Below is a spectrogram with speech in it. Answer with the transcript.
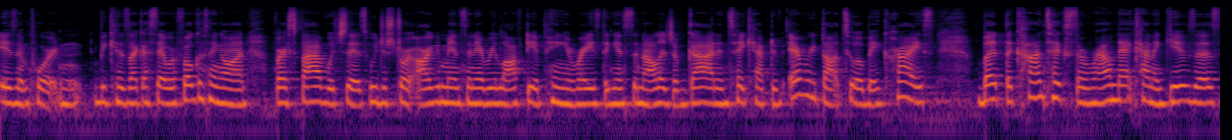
is important because like I said we're focusing on verse 5 which says we destroy arguments and every lofty opinion raised against the knowledge of God and take captive every thought to obey Christ, but the context around that kind of gives us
